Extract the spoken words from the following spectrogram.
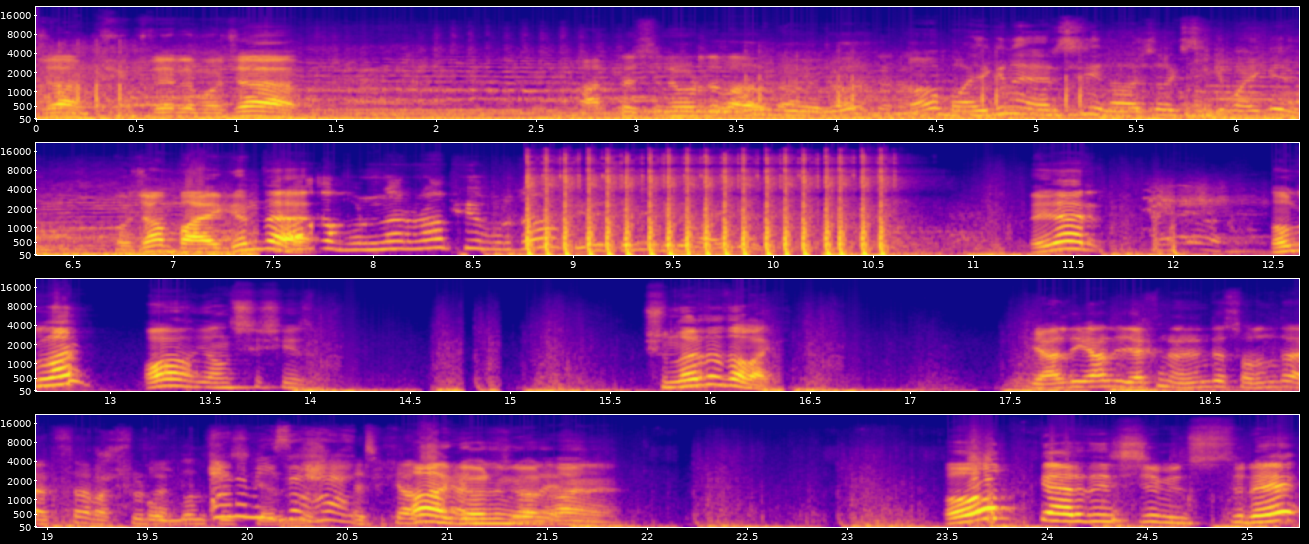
Hocam şükrerim hocam. Bana. yapıyor bu? Aa baygın Ersin. Ağacın arkasındaki baygın. Hocam baygın da. Aa bunlar ne yapıyor burada? Biri senin biri baygın. Beyler. Ne oldu lan? Aa yanlış şey yazdım. Şunları da dalak. Geldi geldi yakın önünde solunda Ersa bak şurada. Soldan ses Enemies geldi. ahead. Gördüm şurada. gördüm aynen. Hop kardeşim üstüne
